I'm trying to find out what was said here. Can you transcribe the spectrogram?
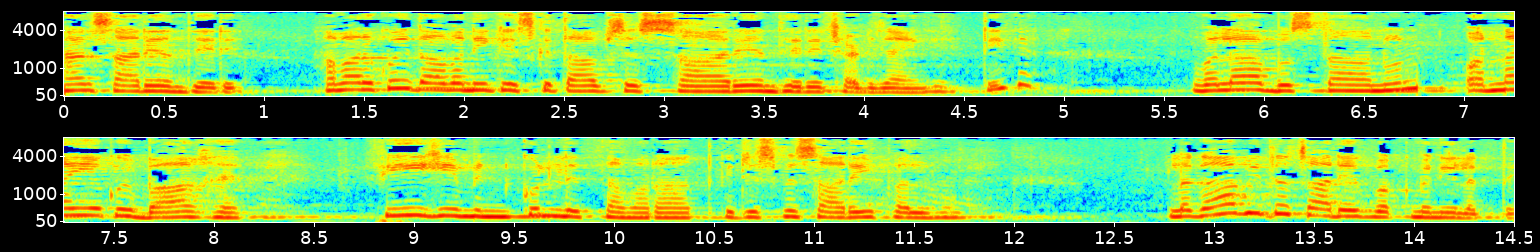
ہر سارے اندھیرے۔ ہمارا کوئی دعویٰ نہیں کہ اس کتاب سے سارے اندھیرے چھٹ جائیں گے، ٹھیک ہے؟ ولا بستان، اور نہ یہ کوئی باغ ہے۔ فی ہی من کل ثمرات کہ جس میں سارے ہی پھل ہوں۔ لگا بھی تو سارے ایک وقت میں نہیں لگتے۔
